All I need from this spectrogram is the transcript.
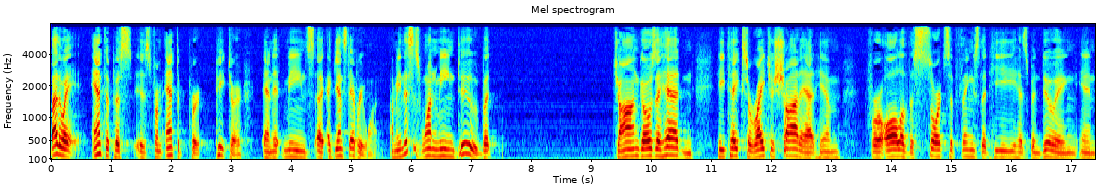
by the way, Antipas is from Antiper, Peter, and it means uh, against everyone. I mean, this is one mean dude, but John goes ahead and he takes a righteous shot at him for all of the sorts of things that he has been doing, and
